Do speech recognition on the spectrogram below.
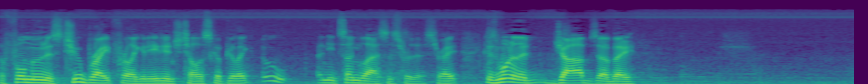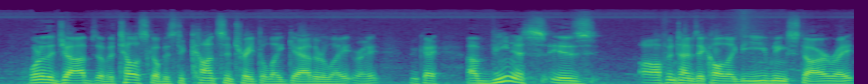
The full moon is too bright for like an eight inch telescope. You're like, ooh, I need sunglasses for this, right? Because one of the jobs of a one of the jobs of a telescope is to concentrate the light, gather light, right? Okay. Uh, Venus is oftentimes they call it like the evening star, right?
